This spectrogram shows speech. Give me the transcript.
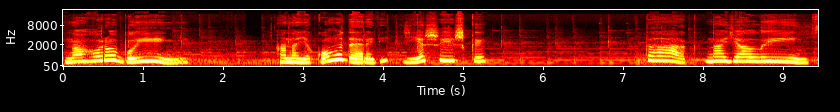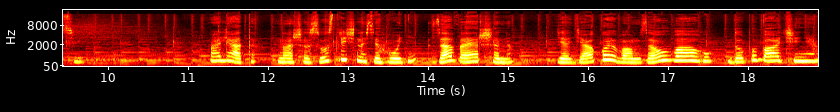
на горобині. А на якому дереві є шишки? Так, на ялинці. Малята, наша зустріч на сьогодні завершена. Я дякую вам за увагу. До побачення!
